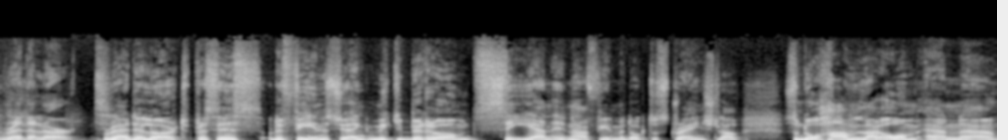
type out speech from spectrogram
Red alert. Red alert, precis. Och det finns ju en mycket berömd scen i den här filmen Dr. Strangelove som då handlar om en eh,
